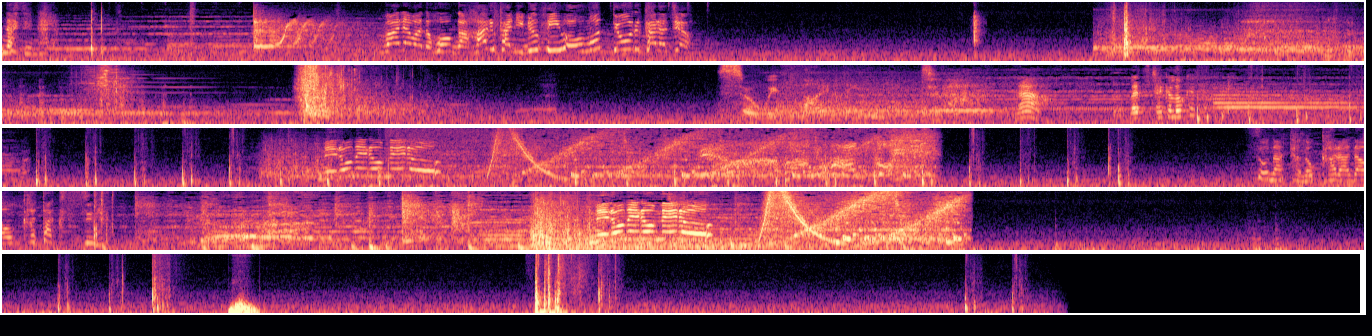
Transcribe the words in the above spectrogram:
なぜならわらわの方がはるかにルフィを思っておるからじゃ！So we finally. Now, let's take a look at him. メロメロメロそなたの体を固くする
